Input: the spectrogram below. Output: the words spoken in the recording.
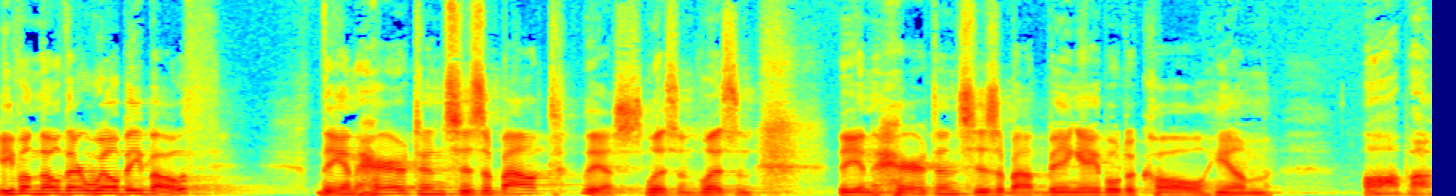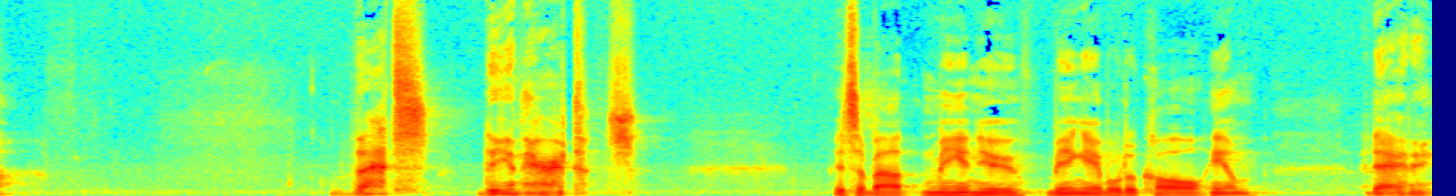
even though there will be both. The inheritance is about this. Listen, listen. The inheritance is about being able to call him Abba. That's the inheritance. It's about me and you being able to call him Daddy.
